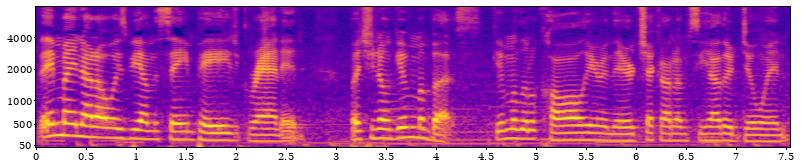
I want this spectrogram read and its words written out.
They might not always be on the same page, granted, but you know, give them a buzz. Give them a little call here and there, check on them, see how they're doing,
